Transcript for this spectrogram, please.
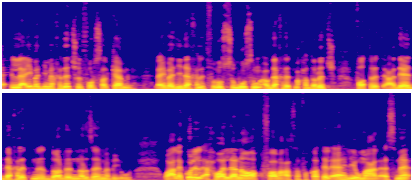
اللعيبة دي ما خدتش الفرصة الكاملة. اللعيبة دي دخلت في نص موسم أو دخلت ما حضرتش فترة إعداد دخلت من الدار للنار زي ما بيقولوا. وعلى كل الأحوال أنا واقفة مع صفقات الأهلي ومع الأسماء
